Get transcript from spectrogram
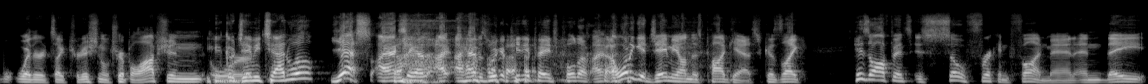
whether it's like traditional triple option, You could go Jamey Chadwell. Yes, I actually have. I, I have his Wikipedia page pulled up. I, I want to get Jamie on this podcast because like his offense is so freaking fun, man. And they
